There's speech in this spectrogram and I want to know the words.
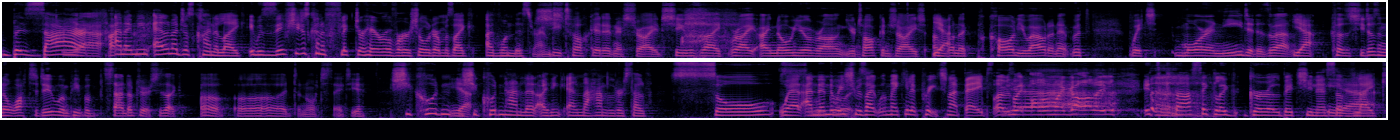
bizarre. Yeah, I- and I mean, Elma just kind of like it was as if she just kind of flicked her hair over her shoulder and was like, "I've won this round." She took it in her stride. She was like, "Right, I know you're wrong. You're talking shite. I'm Yeah. going to call you out on it." With which Maura needed as well. Yeah. because she doesn't know what to do when people stand up to her. She's like, "Oh, oh, I don't know what to say to you." she couldn't Yeah. she couldn't handle it. I think Elma handled herself so well. So and then the way good. she was like, We'll make you look pretty tonight, babes. I was like, Oh my god, it's classic like girl bitchiness Yeah. of like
